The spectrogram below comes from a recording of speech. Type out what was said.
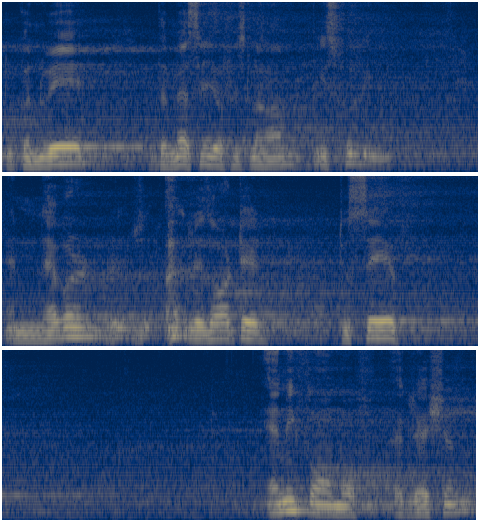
to convey the message of Islam peacefully and never resorted to save any form of aggression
